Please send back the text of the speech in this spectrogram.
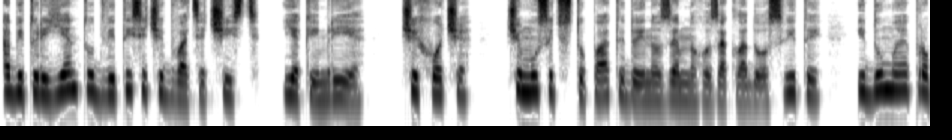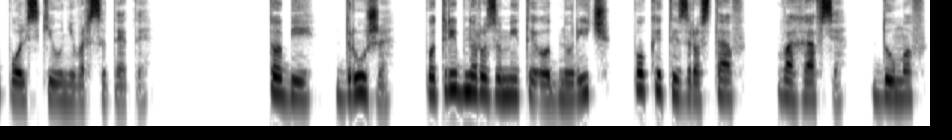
Абітурієнту 2026, який мріє, чи хоче, чи мусить вступати до іноземного закладу освіти і думає про польські університети. Тобі, друже, потрібно розуміти одну річ, поки ти зростав, вагався, думав,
